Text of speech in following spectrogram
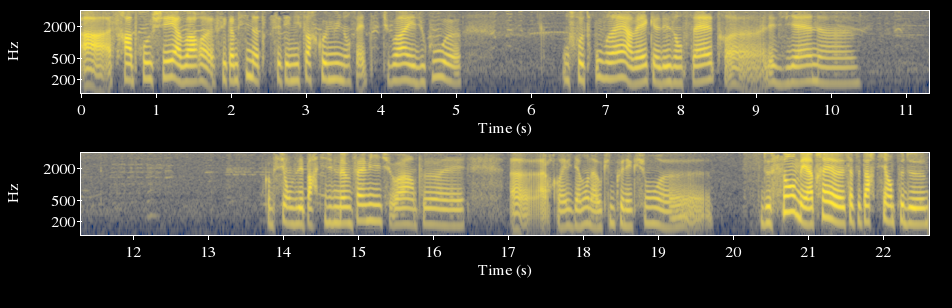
à, se rapprocher, à voir. C'est comme si notre, c'était une histoire commune, en fait, tu vois, et du coup, on se retrouverait avec des ancêtres lesbiennes. Comme si on faisait partie d'une même famille, tu vois, un peu. Euh, alors qu'évidemment, on n'a aucune connexion euh, de sang, mais après, euh, ça fait partie un peu de,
